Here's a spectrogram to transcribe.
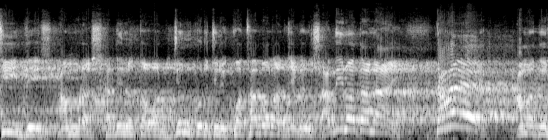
কি দেশ? আমরা স্বাধীনতা অর্জন করেছি কথা বলার যেখানে স্বাধীনতা নাই, তাহলে আমাদের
